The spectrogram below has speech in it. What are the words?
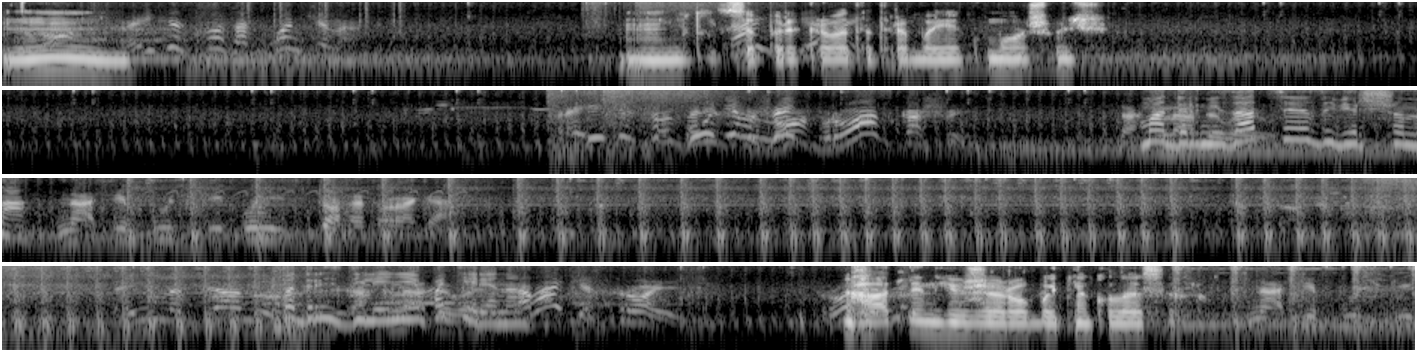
М. М, Тут все перекривати треба швидше. Строительство Будем жить в роскоши. Закладываю. Модернизация завершена. Наши пушки уничтожат врага. Подразделение Закладываю. потеряно. Давайте строить. Гатлінги вже робить на колесах. Наши пушки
